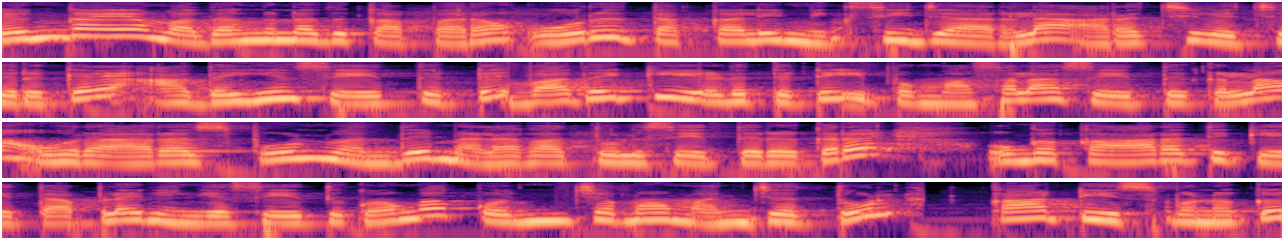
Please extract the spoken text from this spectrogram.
வெங்காயம் வதங்கினதுக்கு அப்புறம் ஒரு தக்காளி மிக்சி ஜாரில் அரைச்சி வச்சிருக்கேன். அதையும் சேர்த்துட்டு வதக்கி எடுத்துட்டு இப்போ மசாலா சேர்த்துக்கலாம். ஒரு அரை ஸ்பூன் வந்து மிளகாத்தூள் சேர்த்துருக்கிறேன். உங்கள் காரத்துக்கு ஏற்றாப்புல நீங்கள் சேர்த்துக்கோங்க. கொஞ்சமாக மஞ்சத்தூள் கால் டீஸ்பூனுக்கு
